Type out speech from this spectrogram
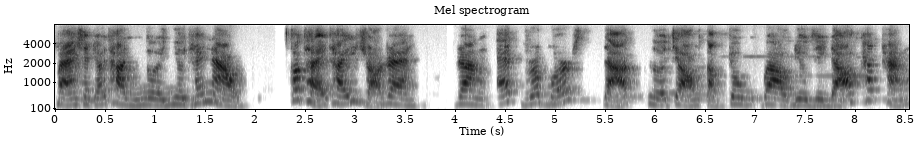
bạn sẽ trở thành người như thế nào. Có thể thấy rõ ràng rằng Ed Roberts đã lựa chọn tập trung vào điều gì đó khác hẳn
